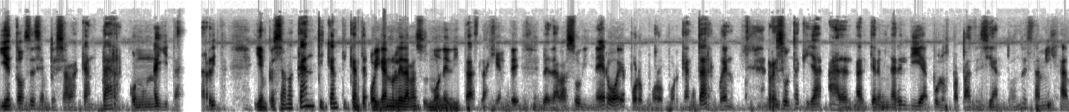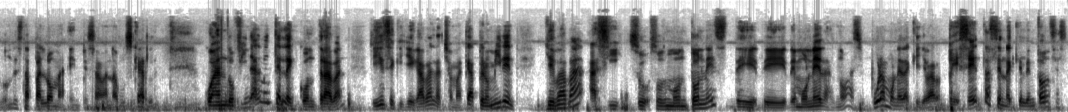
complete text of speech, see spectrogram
y entonces empezaba a cantar con una guitarra Rita. Y empezaba cante y cante y cante. Oiga, no le daban sus moneditas, la gente le daba su dinero ¿eh? por, por, por cantar. Bueno, resulta que ya al, al, terminar el día, pues los papás decían, ¿dónde está mi hija? ¿Dónde está Paloma? Empezaban a buscarla. Cuando finalmente la encontraban, fíjense que llegaba la chamaca, pero miren, llevaba así su, sus montones de, de, de, monedas, ¿no? Así pura moneda que llevaba, pesetas en aquel entonces.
